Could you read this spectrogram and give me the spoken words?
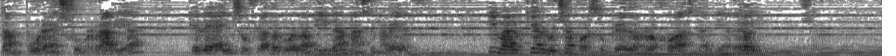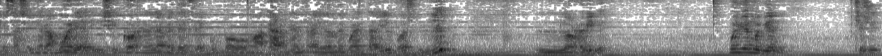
Tan pura es su rabia que le ha insuflado nueva vida más de una vez. Y Valkia lucha por su credo rojo hasta el día de hoy. Que esta señora muere y si Corne le apetece, un poco como a Carne, el traidor de 40.000, pues lo revive. Muy bien, muy bien. Sí, sí.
